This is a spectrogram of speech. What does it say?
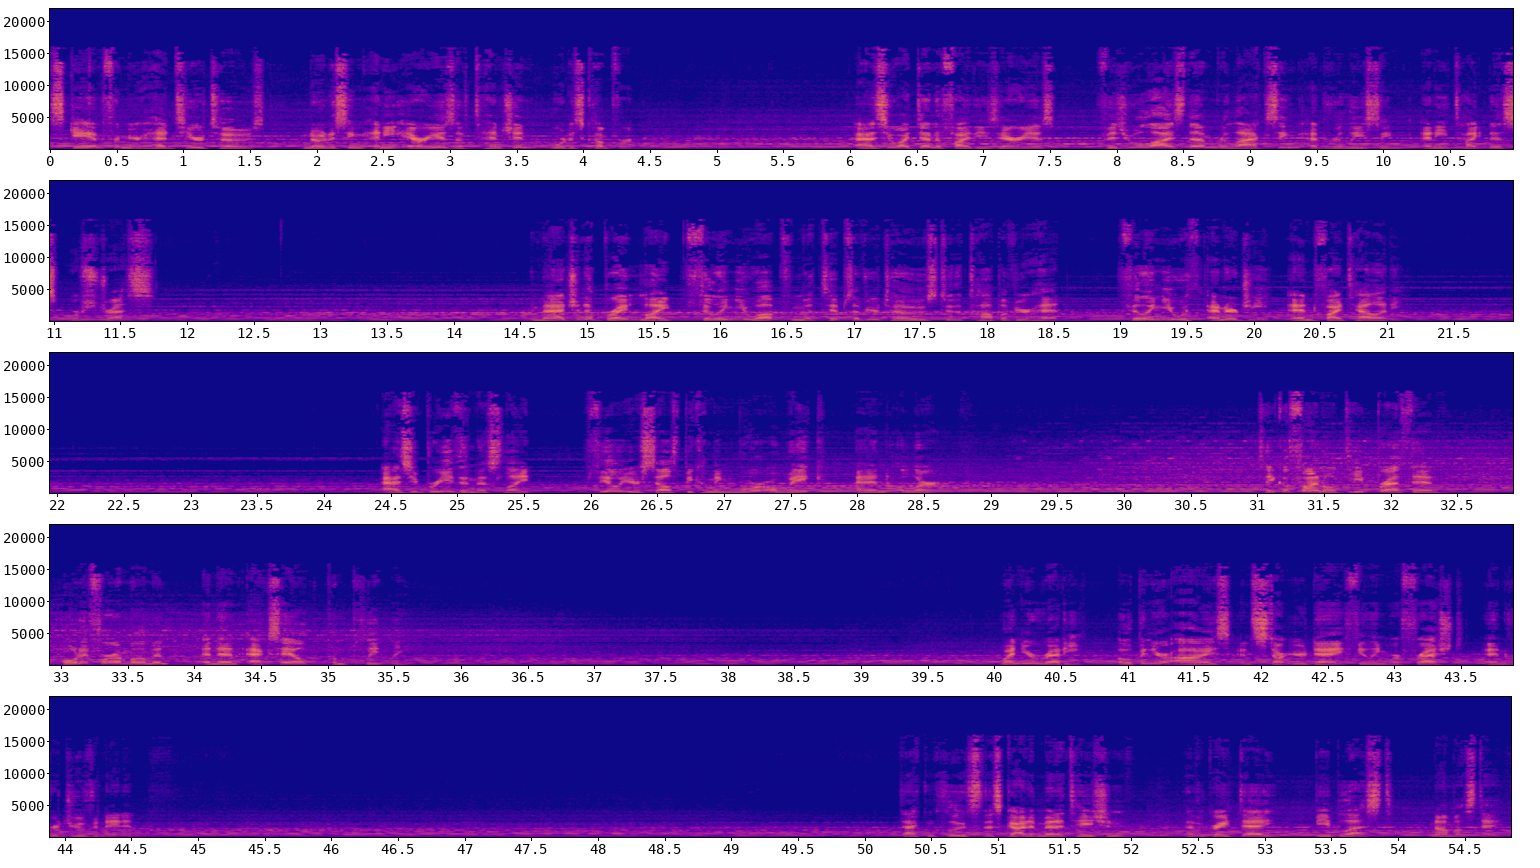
Scan from your head to your toes, noticing any areas of tension or discomfort. As you identify these areas, visualize them relaxing and releasing any tightness or stress. Imagine a bright light filling you up from the tips of your toes to the top of your head, filling you with energy and vitality. As you breathe in this light, feel yourself becoming more awake and alert. Take a final deep breath in, hold it for a moment, and then exhale completely. When you're ready, open your eyes and start your day feeling refreshed and rejuvenated. That concludes this guided meditation. Have a great day. Be blessed. Namaste.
